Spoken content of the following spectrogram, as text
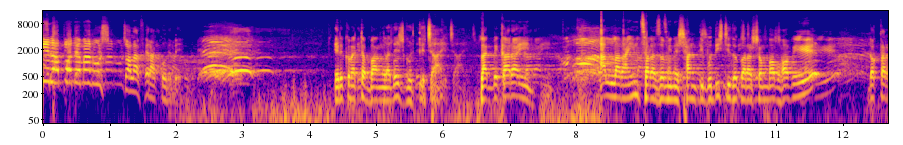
নিরাপদে মানুষ চলাফেরা করবে। এরকম একটা বাংলাদেশ গড়তে চায়। লাগবে কার আইন? আল্লাহর আইন ছাড়া জমিনে শান্তি প্রতিষ্ঠিত করা সম্ভব হবে? ডক্টর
